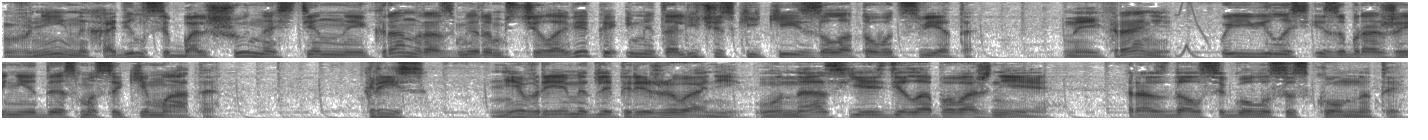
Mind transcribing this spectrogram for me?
В ней находился большой настенный экран размером с человека и металлический кейс золотого цвета. На экране появилось изображение Десмоса Кимата. «Крис, не время для переживаний, у нас есть дела поважнее», – раздался голос из комнаты.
